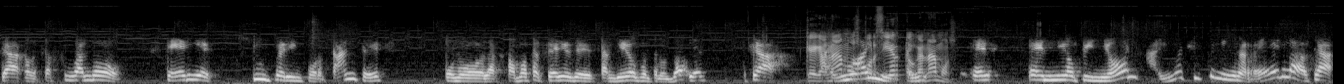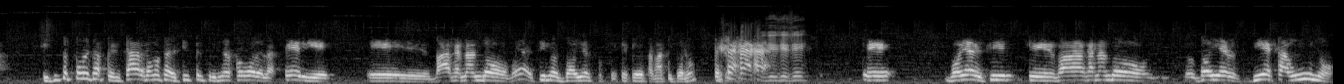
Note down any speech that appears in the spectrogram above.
sea, cuando estás jugando series súper importantes, como las famosas series de San Diego contra los Dodgers, o sea, que ganamos, por cierto, ganamos. En, mi opinión, ahí no existe ninguna regla. O sea, si tú te pones a pensar, vamos a decir que el primer juego de la serie eh, va ganando, voy a decir los Dodgers porque sé que es fanático, ¿no? Sí, sí, sí. eh, voy a decir que va ganando los Dodgers 10 a 1.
